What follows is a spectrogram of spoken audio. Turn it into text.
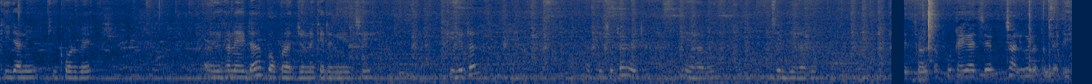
কি জানি কি করবে। এখানে এটা পকোড়ার জন্য কেটে নিয়েছি। কিছুটা আর কিছুটা এটা ইয়ে হবে চিল্লি হবে। জলটা ফুটে গেছে চালগুলো তুলে দিই।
